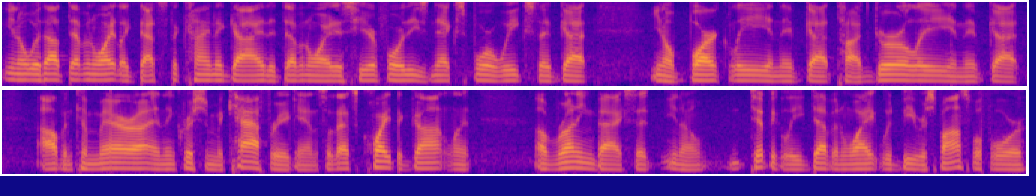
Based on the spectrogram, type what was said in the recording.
you know, without Devin White. Like that's the kind of guy that Devin White is here for these next four weeks. They've got, you know, Barkley and they've got Todd Gurley and they've got Alvin Kamara and then Christian McCaffrey again. So that's quite the gauntlet of running backs that you know typically Devin White would be responsible for,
